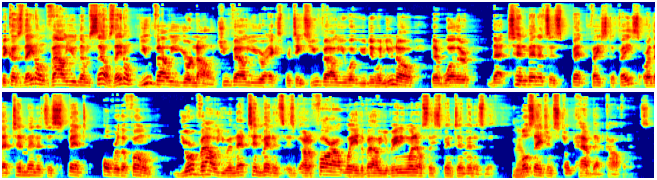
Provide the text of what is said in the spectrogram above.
because they don't value themselves. They don't. You value your knowledge. You value your expertise. You value what you do, and you know that whether that ten minutes is spent face to face or that ten minutes is spent over the phone." Your value in that 10 minutes is going to far outweigh the value of anyone else they spend 10 minutes with. Yeah. Most agents don't have that confidence.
